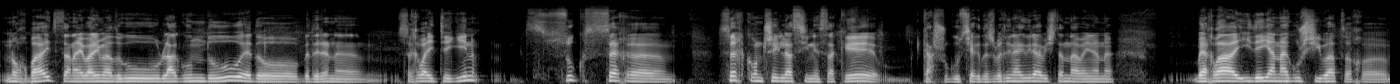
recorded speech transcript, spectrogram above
norbait, eta nahi bali badugu lagundu edo bederen eh, zerbait egin, zuk zer, zer kontseila zinezake, kasu guziak desberdinak dira, biztan da, baina behar ba, ideia nagusi bat or,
